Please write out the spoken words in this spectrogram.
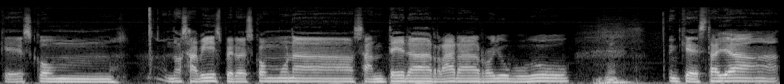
que és com no s'ha vist, però és com una santera rara, rotllo vudú, que està allà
